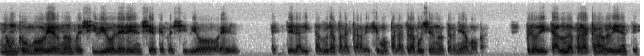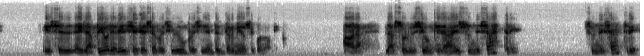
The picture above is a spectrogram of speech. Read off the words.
nunca un gobierno recibió la herencia que recibió él, eh, de la dictadura para acá, dejemos para atrás porque si no, terminamos más. Pero dictadura para acá, olvídate. Es, es la peor herencia que haya recibido un presidente en términos económicos. Ahora, la solución que da es un desastre. Es un desastre.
